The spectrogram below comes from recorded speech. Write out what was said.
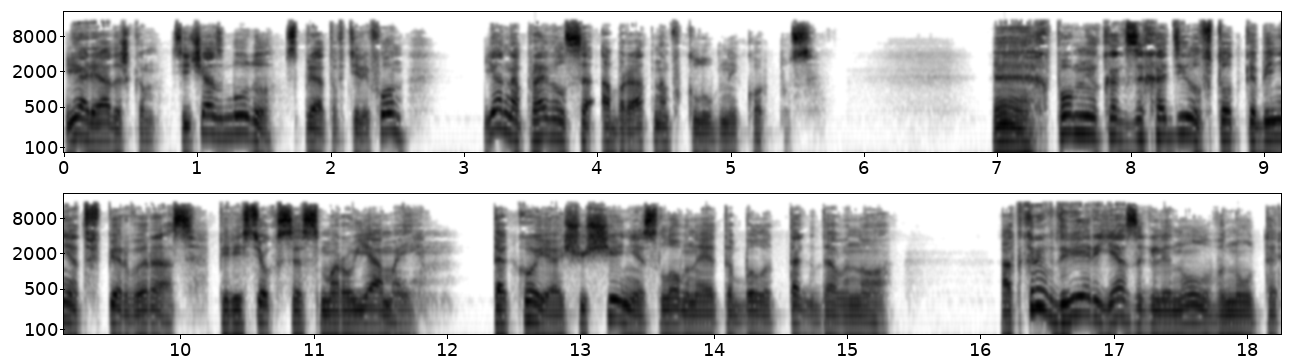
я рядышком. Сейчас буду». Спрятав телефон, я направился обратно в клубный корпус. Эх, помню, как заходил в тот кабинет в первый раз. Пересекся с Маруямой. Такое ощущение, словно это было так давно. Открыв дверь, я заглянул внутрь.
